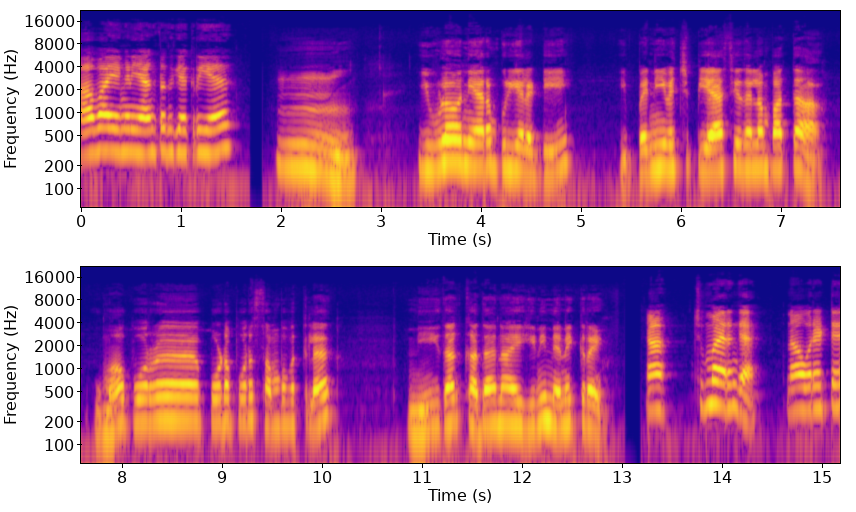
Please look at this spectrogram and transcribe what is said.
அவ எங்க நீ என்கிட்ட வந்து கேக்குறிய? ம் இவ்வளோ நேரம் புரியலட்டி இப்போ நீ வச்சு பேசியதெல்லாம் பார்த்தா உமா போற போட போற சம்பவத்துல நீ தான் கதாநாயகின்னு நினைக்கிறேன். ஆ சும்மா இருங்க. நான் ஒரு எட்டு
